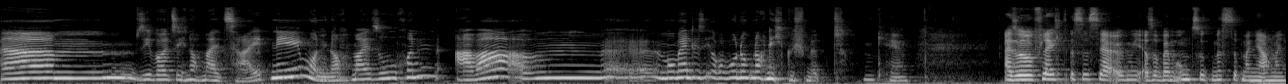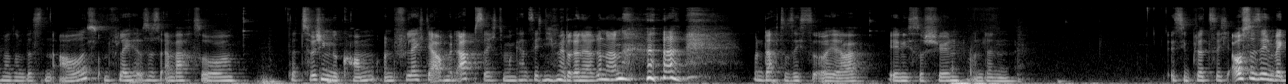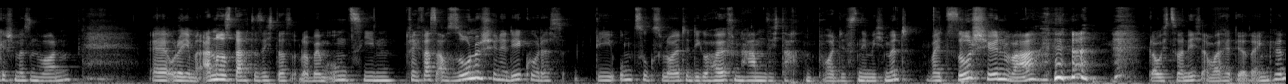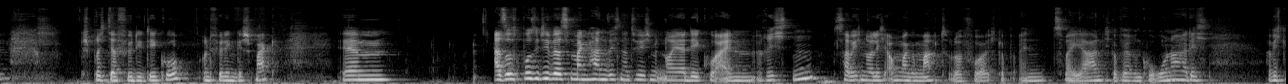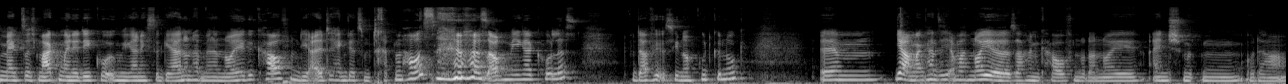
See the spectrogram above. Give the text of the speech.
Ähm, sie wollte sich nochmal Zeit nehmen und nochmal suchen, aber ähm, äh, im Moment ist ihre Wohnung noch nicht geschmückt. Okay. Also vielleicht ist es ja irgendwie, also beim Umzug mistet man ja auch manchmal so ein bisschen aus und vielleicht ist es einfach so dazwischen gekommen und vielleicht ja auch mit Absicht, man kann sich nicht mehr dran erinnern und dachte sich so, oh ja, eh nicht so schön und dann ist sie plötzlich aus Versehen weggeschmissen worden. Äh, Oder jemand anderes dachte sich das oder beim Umziehen. Vielleicht war es auch so eine schöne Deko, dass die Umzugsleute, die geholfen haben, sich dachten, boah, das nehme ich mit, weil es so schön war. Glaube ich zwar nicht, aber hätte ja sein können. Spricht ja für die Deko und für den Geschmack. Ähm, also das Positive ist, man kann sich natürlich mit neuer Deko einrichten. Das habe ich neulich auch mal gemacht oder vor, ich glaube, ein, zwei Jahren. Ich glaube, während Corona hatte ich, habe ich gemerkt, so, ich mag meine Deko irgendwie gar nicht so gerne und habe mir eine neue gekauft. Und die alte hängt jetzt im Treppenhaus, was auch mega cool ist. Dafür ist sie noch gut genug. Ähm, ja, man kann sich einfach neue Sachen kaufen oder neu einschmücken oder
